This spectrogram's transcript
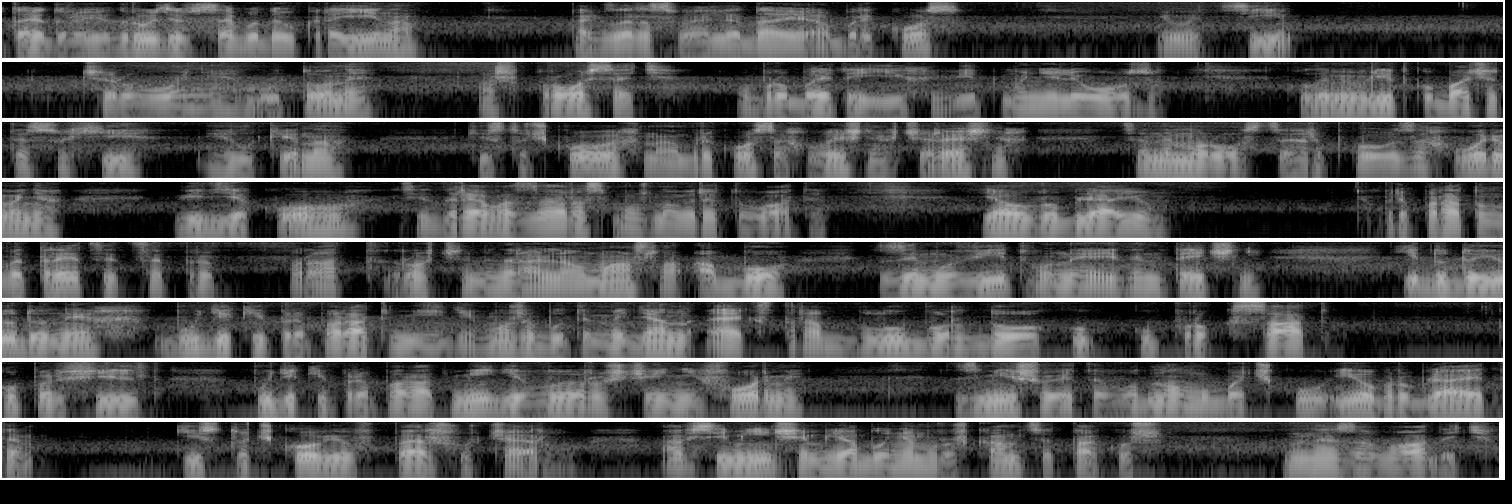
Вітаю, дорогі друзі, все буде Україна. Так зараз виглядає абрикос. І оці червоні бутони аж просять обробити їх від моніліозу. Коли ви влітку бачите сухі гілки на кісточкових, на абрикосах, вишнях, черешнях, це не мороз, це грибкове захворювання, від якого ці дерева зараз можна врятувати. Я обробляю препаратом В30, це препарат розчин мінерального масла або зимовіт, вони ідентичні. І додаю до них будь-який препарат міді. Може бути медян екстра, блу бордо, купроксат, куперфільд, будь-який препарат міді в розчинній формі. Змішуєте в одному бачку і обробляєте кісточкові в першу чергу. А всім іншим яблуням грушкам це також не завадить.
